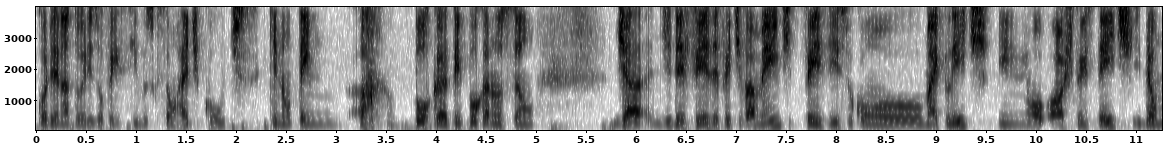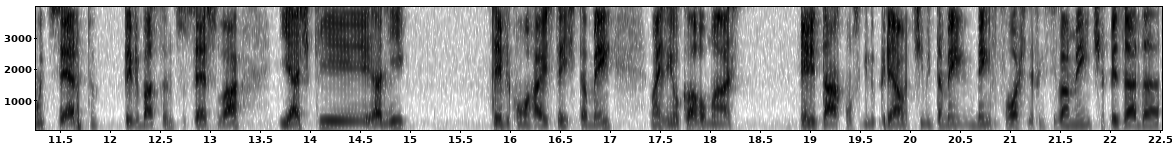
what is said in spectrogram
coordenadores ofensivos que são head coaches, que não tem pouca, tem pouca noção de, de, defesa efetivamente. Fez isso com o Mike Leach em Washington State e deu muito certo. Teve bastante sucesso lá. E acho que ali teve com o Ohio State também, mas em Oklahoma ele está conseguindo criar um time também bem forte defensivamente, apesar da,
